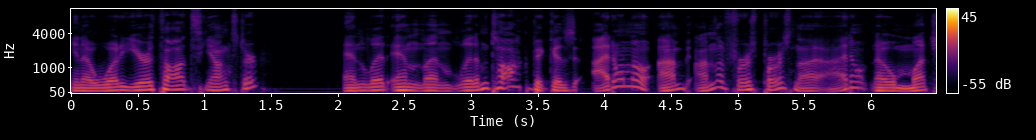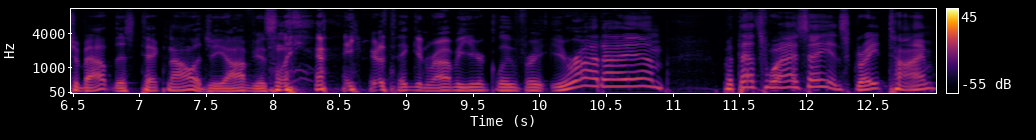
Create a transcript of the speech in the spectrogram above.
You know, what are your thoughts, youngster? And let and let, let them talk because I don't know. I'm I'm the first person. I, I don't know much about this technology. Obviously, you're thinking, Robbie, you're clue for. You're right. I am, But that's why I say it's great time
